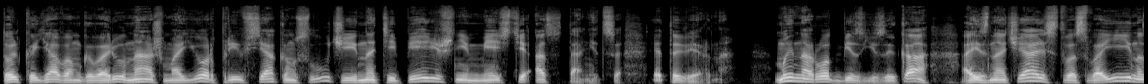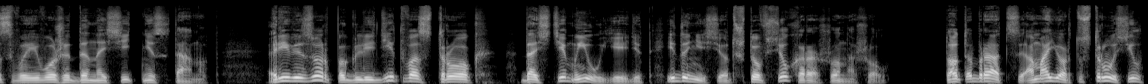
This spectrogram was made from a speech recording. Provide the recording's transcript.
Только я вам говорю, наш майор при всяком случае на теперешнем месте останется. Это верно. Мы народ без языка, а из начальства свои на своего же доносить не станут. Ревизор поглядит во строк, да с тем и уедет, и донесет, что все хорошо нашел. То-то, братцы, а майор-то струсил,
